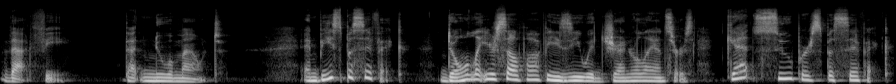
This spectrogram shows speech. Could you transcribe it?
that fee? That new amount. And be specific. Don't let yourself off easy with general answers. Get super specific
